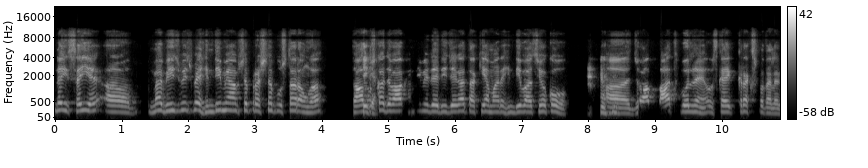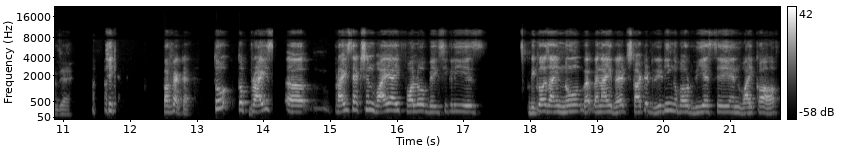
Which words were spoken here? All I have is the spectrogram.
नहीं सही है अ, मैं बीच बीच में हिंदी में आपसे प्रश्न पूछता रहूंगा तो आप ठीक है। उसका जवाब हिंदी में दे दीजिएगा ताकि हमारे हिंदी वासियों को अ, जो आप बात बोल रहे हैं उसका एक क्रक्स पता लग जाए। ठीक है। परफेक्ट है। तो तो price price action why I follow basically is because I know when I read started reading about VSA and Wyckoff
